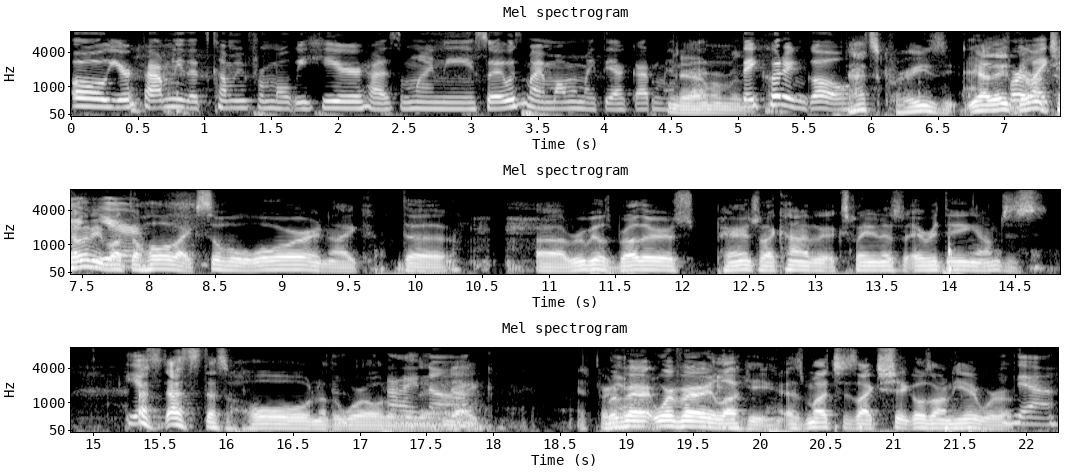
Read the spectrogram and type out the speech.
oh your family that's coming from over here has money so it was my mom and my tia Carmen Yeah, I remember they that. couldn't go That's crazy. Yeah, they, they were like telling me about the whole like Civil War and like the uh, Rubio's brothers' parents were like kind of explaining us everything, and I'm just Yeah. that's that's that's a whole nother world over I there. know. Like It's we're very we're very lucky. As much as like shit goes on here, we're yeah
